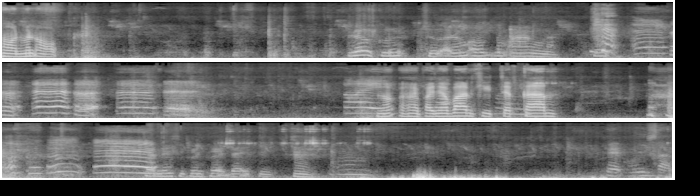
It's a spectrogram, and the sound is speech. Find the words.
หอนมันออกเลิกขึ้นเสือน้ำเอิกน้ำอ่างนะเนาะให้พยาบาลขีดจัดการ แค่ได้สิเป็นเพศได้สิอืมแผดมือสั่น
